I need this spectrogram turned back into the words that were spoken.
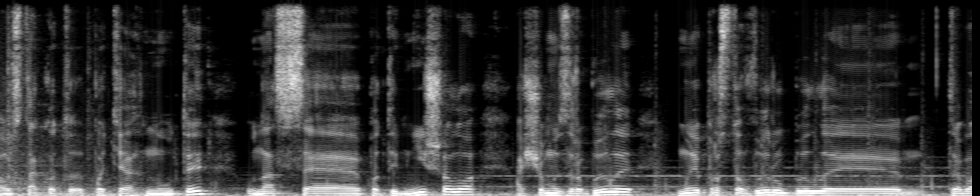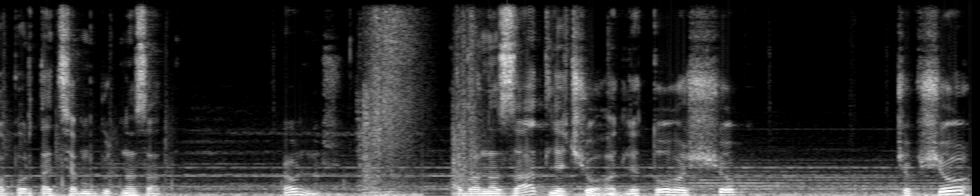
А ось так от потягнути. У нас все потемнішало. А що ми зробили? Ми просто вирубили. Треба повертатися, мабуть, назад. Правильно ж? Треба назад для чого? Для того, щоб. Щоб що?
